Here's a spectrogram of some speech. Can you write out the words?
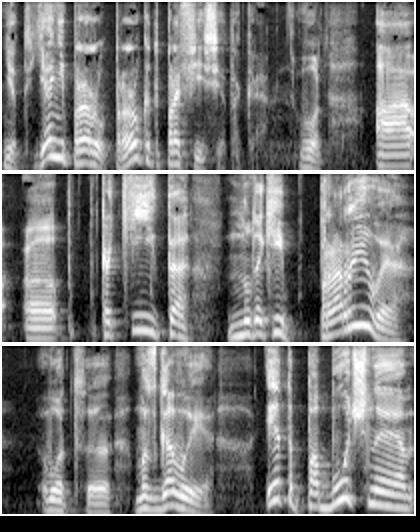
Нет, я не пророк. Пророк – это профессия такая. Вот. А э, какие-то ну, такие прорывы вот, э, мозговые – это побочное,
